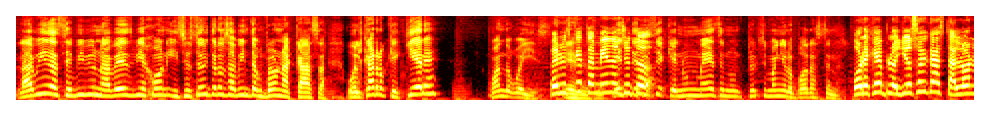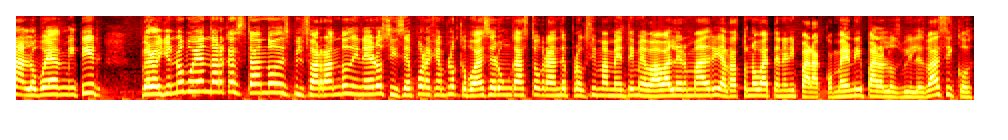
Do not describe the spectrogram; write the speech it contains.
La vida se vive una vez, viejón, y si usted ahorita no se avienta a comprar una casa o el carro que quiere, ¿cuándo, güeyes? Pero es que Eso también, Don ¿Quién te Cheto, dice que en un mes, en un próximo año lo podrás tener? por ejemplo, yo soy gastalona, lo voy a admitir, pero yo no voy a andar gastando, despilfarrando dinero si sé, por ejemplo, que voy a hacer un gasto grande próximamente y me va a valer madre y al rato no voy a tener ni para comer ni para los biles básicos.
